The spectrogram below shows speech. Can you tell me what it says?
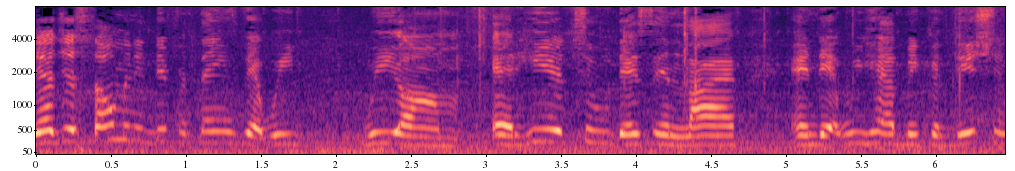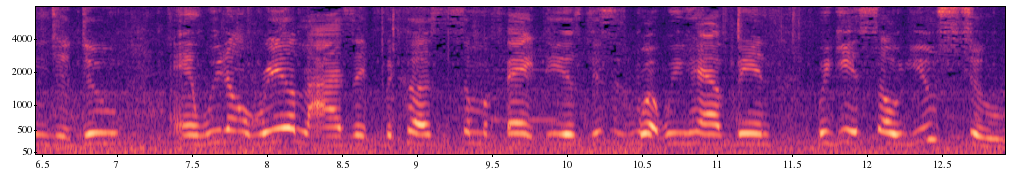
There are just so many different things that we we um adhere to that's in life and that we have been conditioned to do and we don't realize it because the simple fact is this is what we have been we get so used to.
